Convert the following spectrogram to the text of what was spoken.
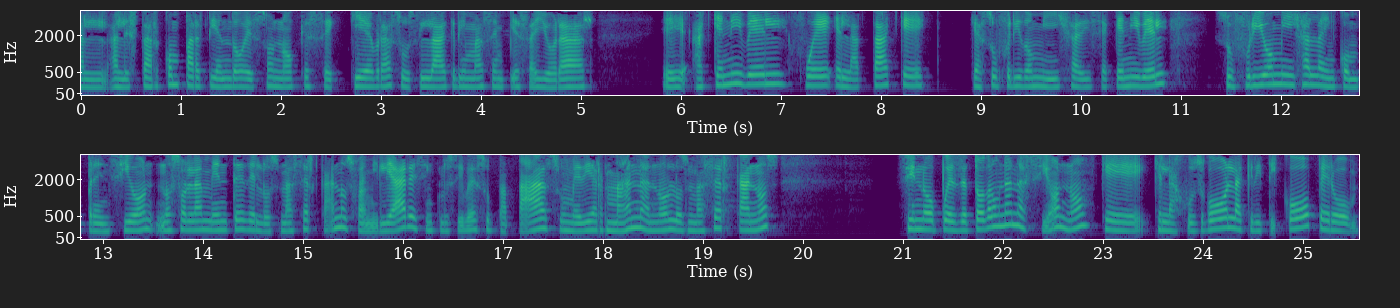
al, estar compartiendo eso, ¿no? Que se quiebra sus lágrimas, empieza a llorar. Eh, ¿A qué nivel fue el ataque que ha sufrido mi hija? Dice, ¿a qué nivel sufrió mi hija la incomprensión, no solamente de los más cercanos, familiares, inclusive de su papá, su media hermana, ¿no? Los más cercanos, sino pues de toda una nación, ¿no? Que la juzgó, la criticó, pero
